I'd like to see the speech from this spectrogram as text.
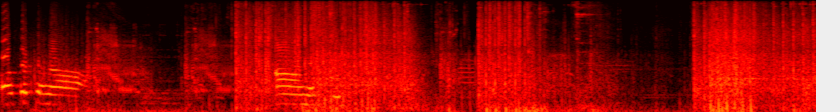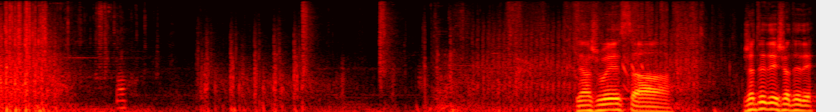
Oh, peut-être qu'on a... Ah, merci. Bien joué, ça. Je vais t'aider, je vais t'aider.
